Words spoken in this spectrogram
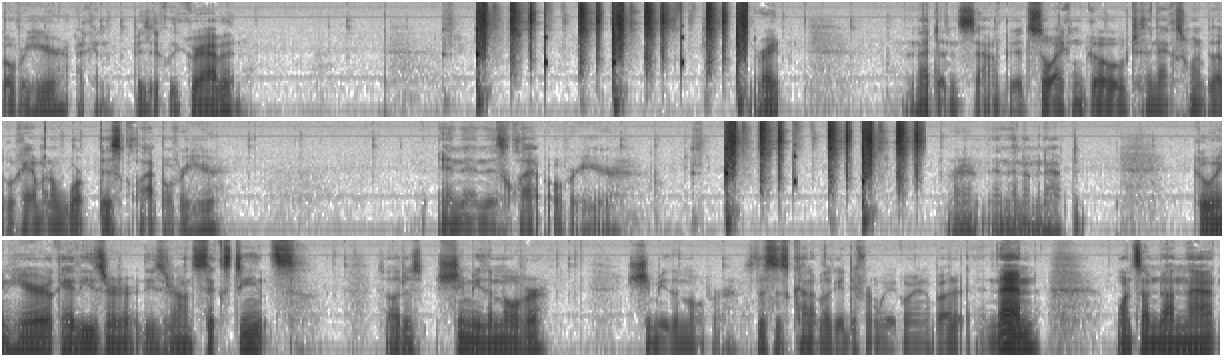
over here. I can physically grab it. Right? And that doesn't sound good. So I can go to the next one, be like, okay, I'm to warp this clap over here. And then this clap over here. Right? And then I'm to have to go in here. Okay, these are these are on 16ths. So I'll just shimmy them over. Shimmy them over. So this is kind of like a different way of going about it. And then, once I'm done that,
